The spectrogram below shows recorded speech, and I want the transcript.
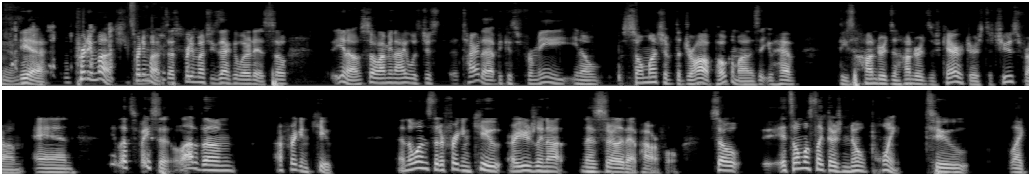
You know, yeah, pretty much, That's pretty much. That's pretty much exactly what it is. So, you know, so I mean, I was just tired of that because for me, you know, so much of the draw of Pokemon is that you have these hundreds and hundreds of characters to choose from, and hey, let's face it, a lot of them are friggin' cute, and the ones that are friggin' cute are usually not necessarily that powerful. So it's almost like there's no point to like,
